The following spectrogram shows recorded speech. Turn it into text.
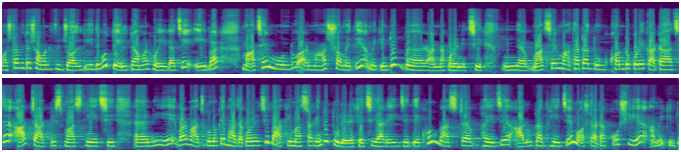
মশলার ভিতরে সামান্য একটু জল দিয়ে দেবো। তেলটা আমার হয়ে গেছে। এইবার মাছের মুন্ডু আর মাছ সমেতই আমি কিন্তু রান্না করে নিচ্ছি। মাছের মাথাটা দু খণ্ড করে কাটা আছে আর চার পিস মাছ নিয়েছি। নিয়ে এবার মাছগুলোকে ভাজা করে নিয়েছি। বাকি মাছটা কিন্তু তুলে রেখেছি। আর এই যে দেখুন, মাছটা ভেজে, আলুটা ভেজে, মশলাটা কষিয়ে আমি কিন্তু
